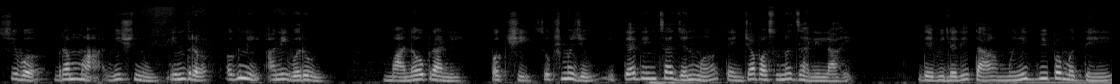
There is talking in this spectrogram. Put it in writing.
शिव ब्रह्मा विष्णू इंद्र अग्नी आणि वरुण मानव प्राणी पक्षी सूक्ष्मजीव इत्यादींचा जन्म त्यांच्यापासूनच झालेला आहे. देवी ललिता मणिद्वीपमध्ये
